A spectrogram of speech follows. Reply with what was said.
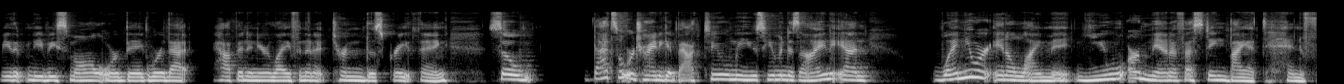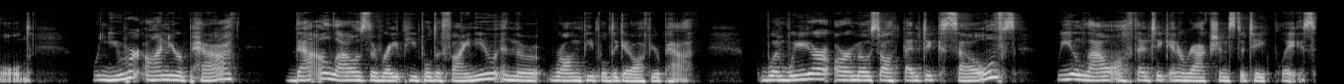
maybe, maybe small or big, where that happened in your life and then it turned into this great thing. So that's what we're trying to get back to when we use human design. And when you are in alignment, you are manifesting by a tenfold. When you are on your path, that allows the right people to find you and the wrong people to get off your path. When we are our most authentic selves, we allow authentic interactions to take place.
